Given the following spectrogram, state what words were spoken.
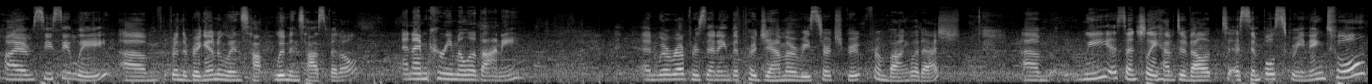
hi, I'm Cece Lee um, from the Brigham and Women's Hospital. And I'm Karima Ladhani. And we're representing the Projahnmo Research Group from Bangladesh. Um, we essentially have developed a simple screening tool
